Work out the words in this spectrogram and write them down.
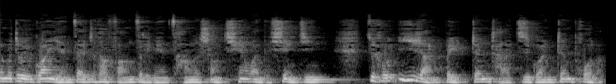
那么，这位官员在这套房子里面藏了上千万的现金，最后依然被侦查机关侦破了。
